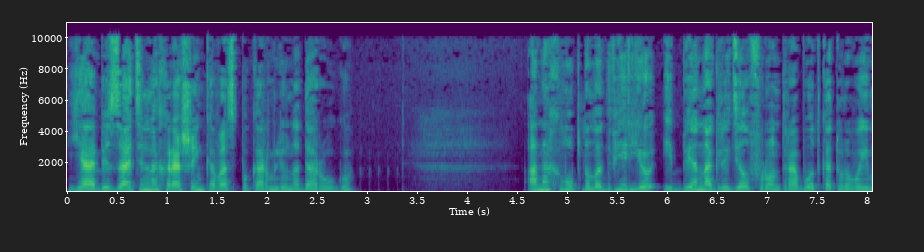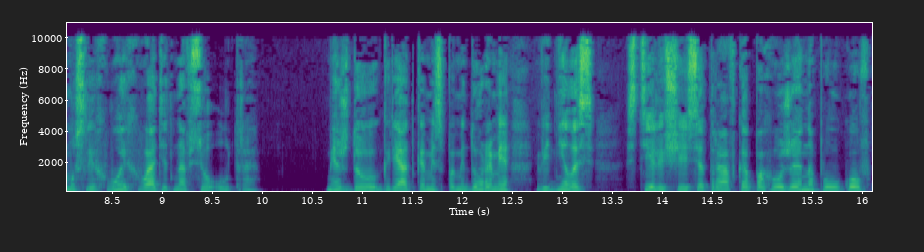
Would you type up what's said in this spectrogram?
я обязательно хорошенько вас покормлю на дорогу». Она хлопнула дверью, и Бен оглядел фронт работ, которого ему с лихвой хватит на все утро. Между грядками с помидорами виднелась стелющаяся травка, похожая на пауков,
